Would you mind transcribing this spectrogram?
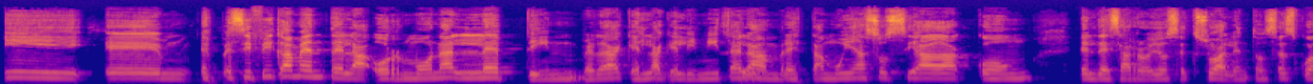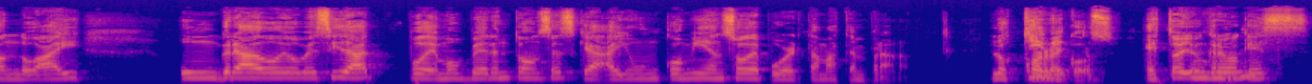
Y em, específicamente la hormona leptin, ¿verdad?, que es la que limita el hambre, está muy asociada con el desarrollo sexual. Entonces, cuando hay un grado de obesidad, podemos ver entonces que hay un comienzo de pubertad más temprana. Los químicos. Esto yo creo que es,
